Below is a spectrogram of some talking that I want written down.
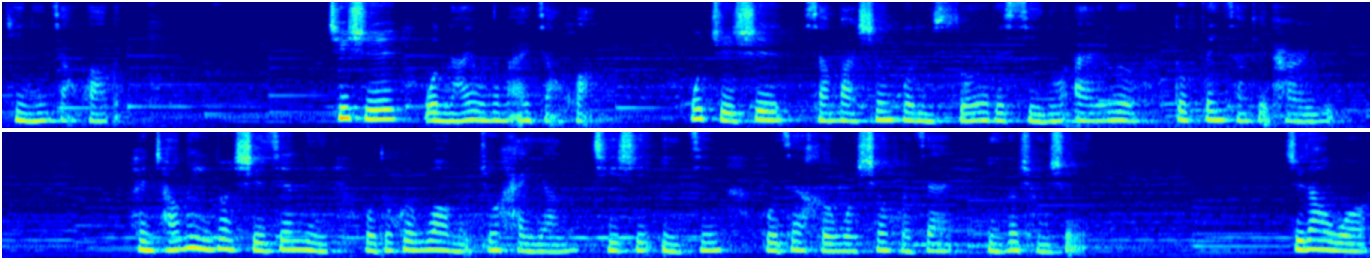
听你讲话的。其实我哪有那么爱讲话，我只是想把生活里所有的喜怒哀乐都分享给他而已。很长的一段时间里，我都会忘了周海洋其实已经不再和我生活在一个城市里。直到我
